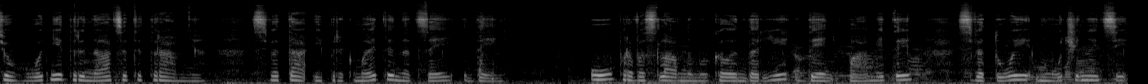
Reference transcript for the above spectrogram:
Сьогодні 13 травня. Свята і прикмети на цей день. У православному календарі День пам'яті святої мучениці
